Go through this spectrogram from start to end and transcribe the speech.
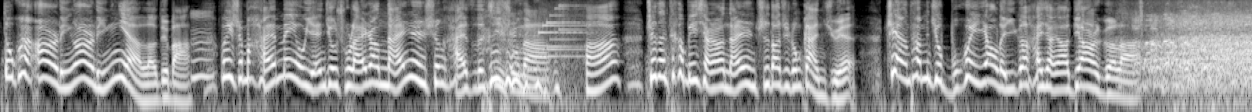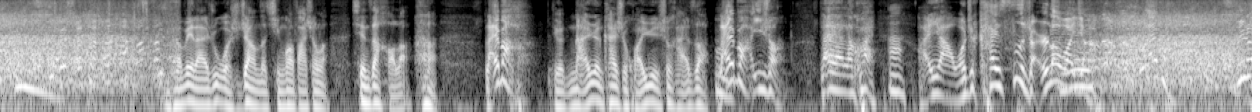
都快二零二零年了，对吧？为什么还没有研究出来让男人生孩子的技术呢？啊，真的特别想让男人知道这种感觉，这样他们就不会要了一个还想要第二个了。你看未来如果是这样的情况发生了，现在好了哈，来吧，这个男人开始怀孕生孩子，来吧，医生，来来来，快啊！哎呀，我这开四指了，我已经，来吧，医生，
